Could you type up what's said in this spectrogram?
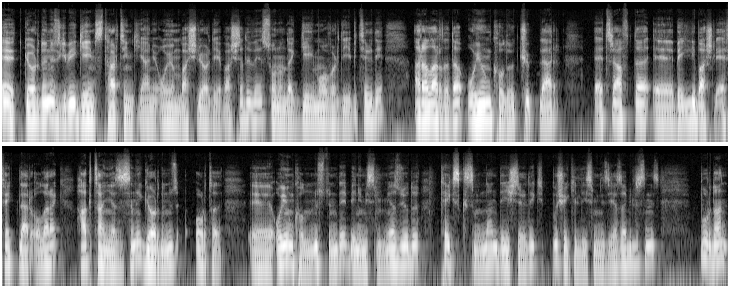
Evet gördüğünüz gibi game starting yani oyun başlıyor diye başladı ve sonunda game over diye bitirdi. Aralarda da oyun kolu, küpler, etrafta e, belli başlı efektler olarak Haktan yazısını gördünüz. Orta e, oyun kolunun üstünde benim ismim yazıyordu. Text kısmından değiştirdik. Bu şekilde isminizi yazabilirsiniz. Buradan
